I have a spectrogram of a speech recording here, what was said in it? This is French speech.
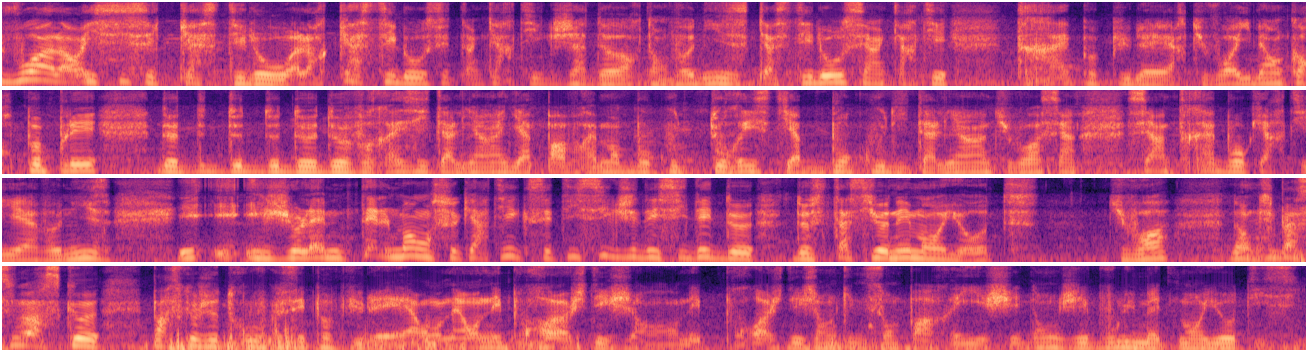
Tu vois, alors ici c'est Castello. Alors Castello, c'est un quartier que j'adore dans Venise. Castello, c'est un quartier très populaire. Tu vois, il est encore peuplé de, de, vrais Italiens. Il n'y a pas vraiment beaucoup de touristes, il y a beaucoup d'Italiens. Tu vois, c'est un, un, très beau quartier à Venise. Et, je l'aime tellement ce quartier que c'est ici que j'ai décidé de, stationner mon yacht tu vois donc c'est parce que parce que je trouve que c'est populaire on est on est proche des gens on est proche des gens qui ne sont pas riches et donc j'ai voulu mettre mon yacht ici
